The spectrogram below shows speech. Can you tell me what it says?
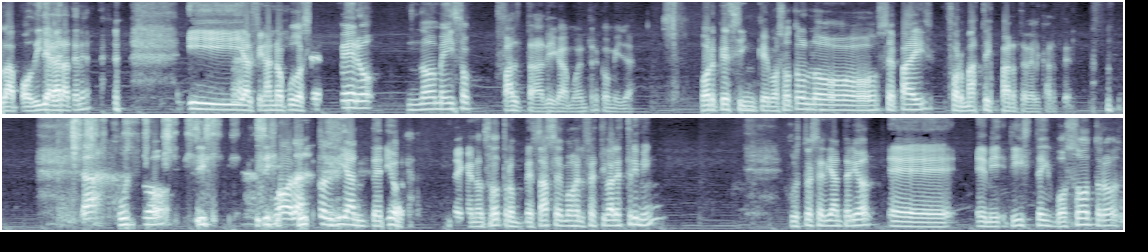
la podía llegar a tener. y al final no pudo ser, pero no me hizo falta, digamos, entre comillas porque sin que vosotros lo sepáis, formasteis parte del cartel. justo, sí, sí, justo el día anterior de que nosotros empezásemos el festival streaming, justo ese día anterior, eh, emitisteis vosotros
